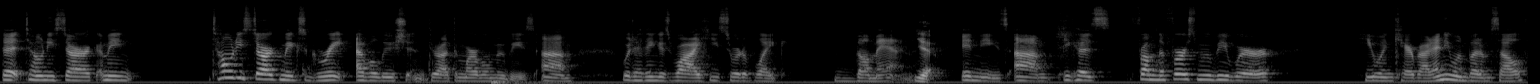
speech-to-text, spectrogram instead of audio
that Tony Stark, I mean, Tony Stark makes great evolution throughout the Marvel movies, um, which I think is why he's sort of like the man Yeah, in these. Um, because from the first movie where he wouldn't care about anyone but himself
